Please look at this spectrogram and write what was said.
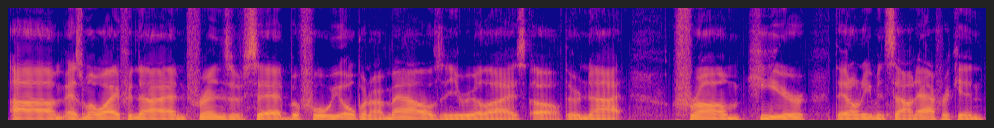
um, as my wife and I and friends have said, before we open our mouths and you realize, oh, they're not from here, they don't even sound African.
